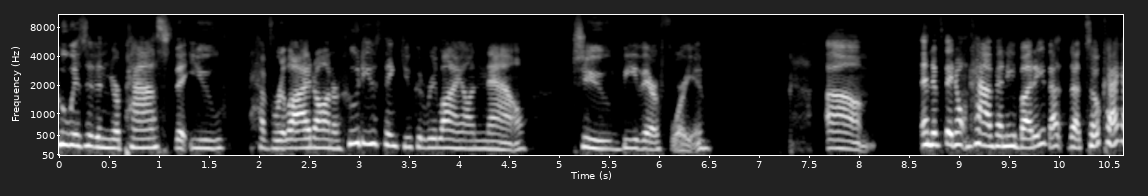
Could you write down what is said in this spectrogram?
who is it in your past that you have relied on or who do you think you could rely on now to be there for you? Um and if they don't have anybody that that's okay.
